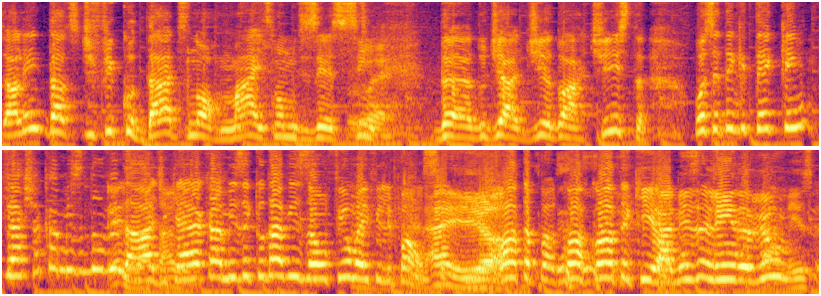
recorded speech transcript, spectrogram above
além das dificuldades normais, vamos dizer assim, é da, do dia a dia do artista, você tem que ter quem veste a camisa de novidade, Exatamente. que é a camisa que o Davizão filma aí, Filipão. Aí, ó. Corta, corta aqui, ó. Camisa linda, viu? Camisa.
